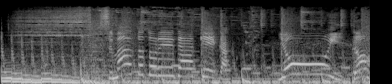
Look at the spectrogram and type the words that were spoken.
スマートトレーダー計画、よーい、ドン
